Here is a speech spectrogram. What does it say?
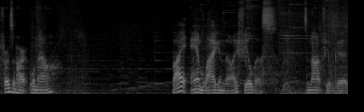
Frozen Heart, Lamau. I am lagging though, I feel this. Does not feel good.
